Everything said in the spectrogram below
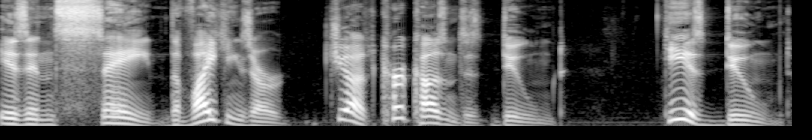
is insane. The Vikings are just. Kirk Cousins is doomed. He is doomed.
